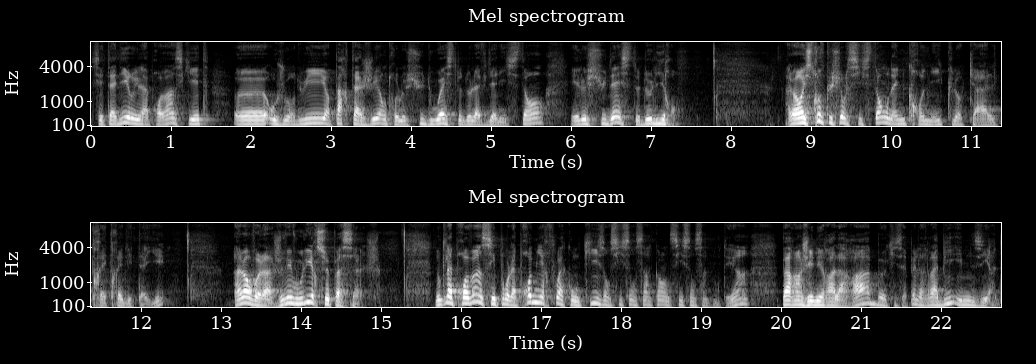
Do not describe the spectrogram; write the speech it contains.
C'est-à-dire une province qui est euh, aujourd'hui partagée entre le sud-ouest de l'Afghanistan et le sud-est de l'Iran. Alors il se trouve que sur le Sistan, on a une chronique locale très très détaillée. Alors voilà, je vais vous lire ce passage. Donc la province est pour la première fois conquise en 650-651 par un général arabe qui s'appelle Rabbi Ibn Ziyad.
